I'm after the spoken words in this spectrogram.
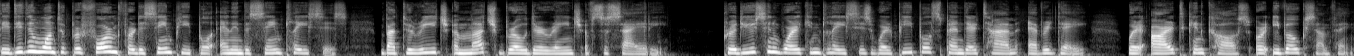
They didn't want to perform for the same people and in the same places, but to reach a much broader range of society producing work in places where people spend their time every day, where art can cause or evoke something.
